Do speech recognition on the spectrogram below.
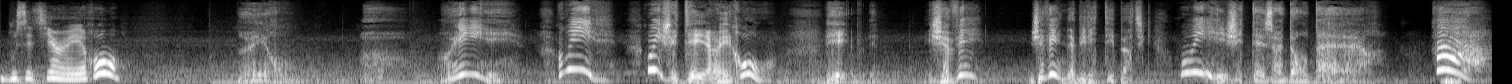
Vous étiez un héros. Un héros. Oh, oui, oui, oui, j'étais un héros. Et j'avais, j'avais une habilité particulière. Oui, j'étais un dompteur. Ah,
